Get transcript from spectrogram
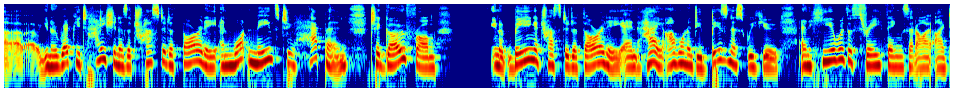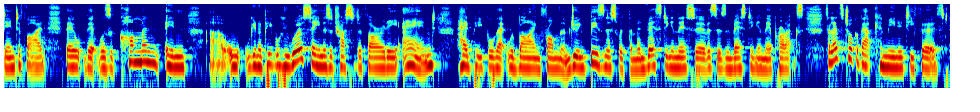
uh, you know, reputation as a trusted authority and what needs to happen to go from you know, being a trusted authority and, hey, I want to do business with you. And here were the three things that I identified there, that was a common in, uh, you know, people who were seen as a trusted authority and had people that were buying from them, doing business with them, investing in their services, investing in their products. So let's talk about community first.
